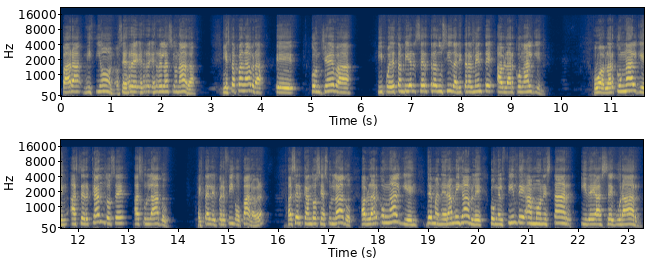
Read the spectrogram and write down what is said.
para misión, o sea, es, relacionada. Y esta palabra eh, conlleva y puede también ser traducida literalmente hablar con alguien. O hablar con alguien acercándose a su lado. Ahí está el prefijo para, ¿verdad? Acercándose a su lado, hablar con alguien de manera amigable con el fin de amonestar y de asegurar.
